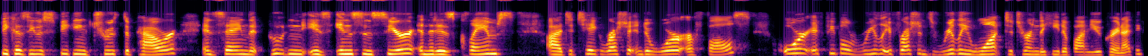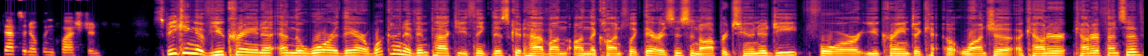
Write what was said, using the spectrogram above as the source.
because he was speaking truth to power and saying that Putin is insincere and that his claims uh, to take Russia into war are false, or if people really, if Russians really want to turn the heat up on Ukraine. I think that's an open question. Speaking of Ukraine and the war there, what kind of impact do you think this could have on, on the conflict there? Is this an opportunity for Ukraine to uh, launch a, a counter counteroffensive?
